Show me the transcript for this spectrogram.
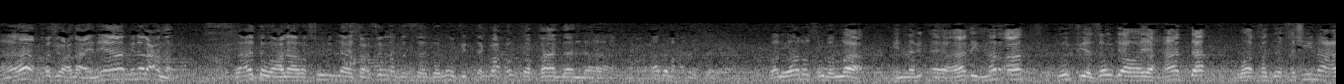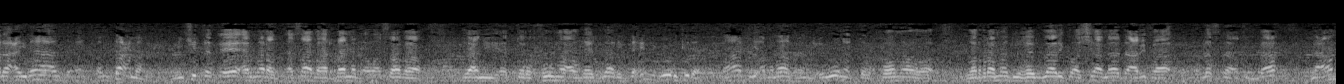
ها؟ خشوا على عينيها من العمى. فأتوا على رسول الله صلى الله عليه وسلم فاستأذنوه في التكحل فقال لا, هذا محل الشاهد قالوا يا رسول الله إن هذه المرأة توفي زوجها وهي حادة وقد خشينا على عينها أن تعمى. من شدة إيه؟ المرض. أصابها الرمد أو أصابها يعني الترخومة أو غير ذلك. دحين يقولوا كده. ما في أمراض من العيون الترخومه والرمد وغير ذلك وأشياء لا نعرفها لسنا أطباء. نعم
